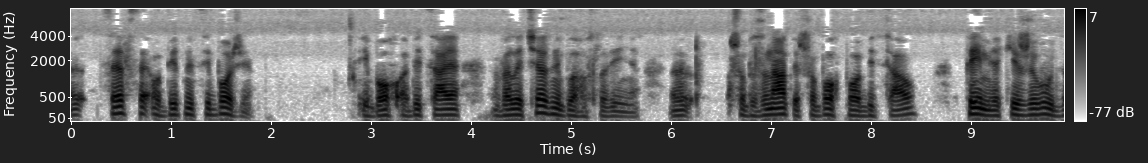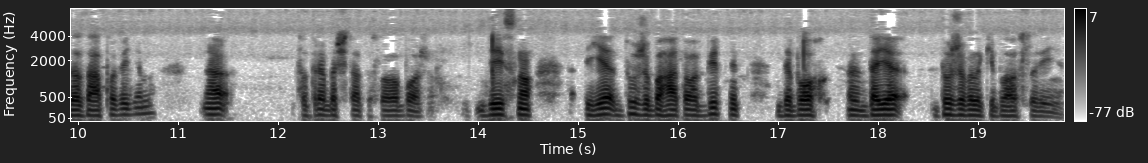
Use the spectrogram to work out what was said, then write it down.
Е, Це все обітниці Божі. І Бог обіцяє величезні благословіння, Е, щоб знати, що Бог пообіцяв тим, які живуть за заповідями, е, то треба читати Слово Боже. Дійсно, є дуже багато обітниць, де Бог дає дуже великі благословіння.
